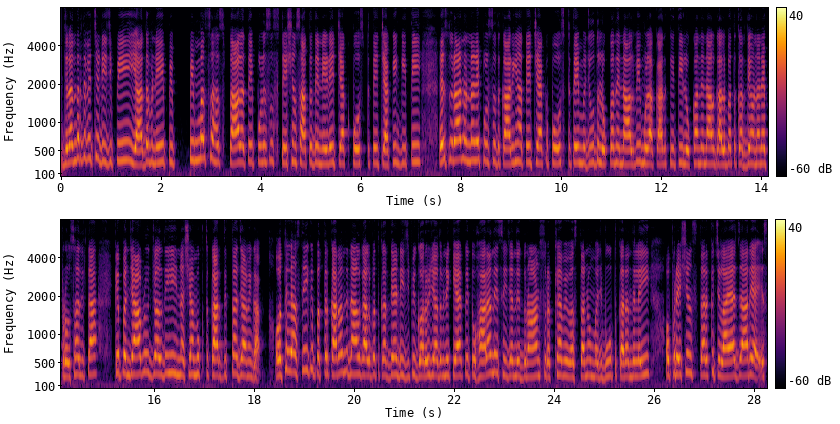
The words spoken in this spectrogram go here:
ਜਲੰਧਰ ਦੇ ਵਿੱਚ ਡੀਜੀਪੀ ਯਾਦਵ ਨੇ ਪਿ- ਪਿੰਮਸ ਹਸਪਤਾਲ ਅਤੇ ਪੁਲਿਸ ਸਟੇਸ਼ਨ 7 ਦੇ ਨੇੜੇ ਚੈੱਕ ਪੋਸਟ ਤੇ ਚੈਕਿੰਗ ਕੀਤੀ। ਇਸ ਦੌਰਾਨ ਉਹਨਾਂ ਨੇ ਪੁਲਿਸ ਅਧਿਕਾਰੀਆਂ ਅਤੇ ਚੈੱਕ ਪੋਸਟ ਤੇ ਮੌਜੂਦ ਲੋਕਾਂ ਦੇ ਨਾਲ ਵੀ ਮੁਲਾਕਾਤ ਕੀਤੀ। ਲੋਕਾਂ ਦੇ ਨਾਲ ਗੱਲਬਾਤ ਕਰਦੇ ਉਹਨਾਂ ਨੇ ਭਰੋਸਾ ਦਿੱਤਾ ਕਿ ਪੰਜਾਬ ਨੂੰ ਜਲਦੀ ਹੀ ਨਸ਼ਾ ਮੁਕਤ ਕਰ ਦਿੱਤਾ ਜਾਵੇਗਾ। ਉੱਥੇ ਦੱਸਦੇ ਕਿ ਪੱਤਰਕਾਰਾਂ ਦੇ ਨਾਲ ਗੱਲਬਾਤ ਕਰਦਿਆਂ ਡੀਜੀਪੀ ਗੌਰਵ ਯਾਦਵ ਨੇ ਕਿਹਾ ਕਿ ਤਿਉਹਾਰਾਂ ਦੇ ਸੀਜ਼ਨ ਦੇ ਦੌਰਾਨ ਸੁਰੱਖਿਆ ਵਿਵਸਥਾ ਨੂੰ ਮਜ਼ਬੂਤ ਕਰਨ ਦੇ ਲਈ ਆਪਰੇਸ਼ਨ ਸਤਰਕ ਚਲਾਇਆ ਜਾ ਰਿਹਾ। ਇਸ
